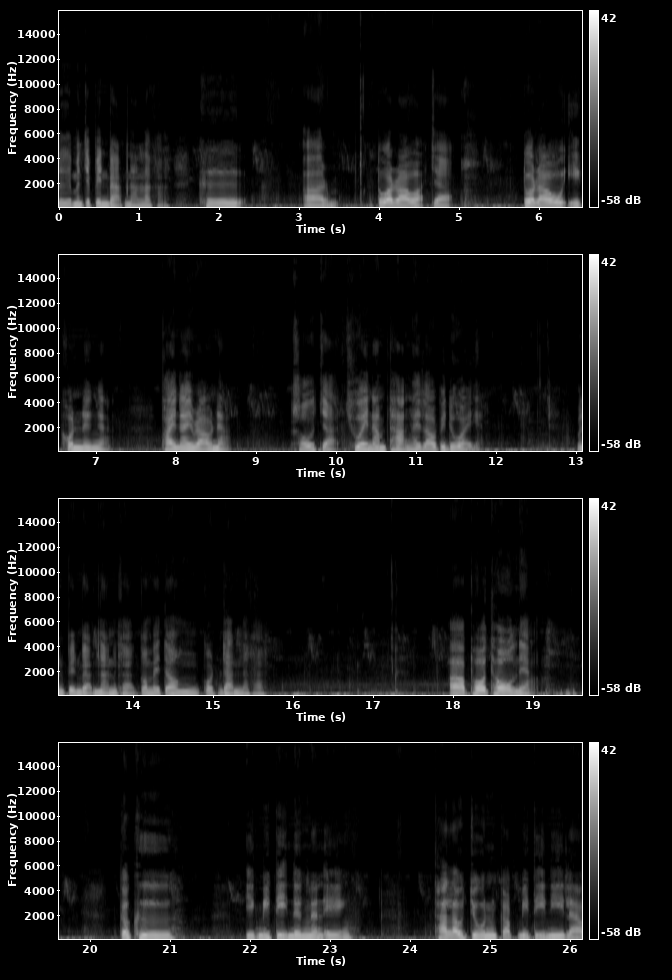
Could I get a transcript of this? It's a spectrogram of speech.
เลย มันจะเป็นแบบนั้นละค่ะ คืออ ตัวเราอะจะตัวเราอีกคนหนึ่งอะภายในเราเนี่ยเขาจะช่วยนำทางให้เราไปด้วย มันเป็นแบบนั้นค่ะ ก็ไม่ต้องกดดันนะคะอ่า portal เนี่ย ก็คืออีกมิติหนึ่งนั่นเอง ถ้าเราจูนกับมิตินี้แล้ว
